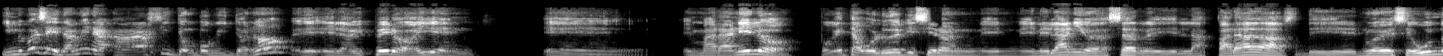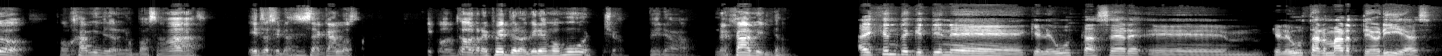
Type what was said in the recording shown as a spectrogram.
y me parece que también agita un poquito, ¿no? Eh, el avispero ahí en, eh, en Maranello, porque esta boludez que hicieron en, el año de hacer las paradas de 9 segundos, con Hamilton no pasa más. Esto se lo hace sacar los... Y con todo respeto lo queremos mucho, pero no es Hamilton. Hay gente que tiene, que le gusta hacer, que le gusta armar teorías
